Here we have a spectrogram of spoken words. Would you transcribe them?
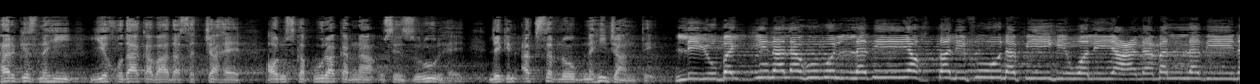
ہرگز نہیں، یہ خدا کا وعدہ سچا ہے اور اس کا پورا کرنا اسے ضرور ہے، لیکن اکثر لوگ نہیں جانتے۔ لِيُبَيِّنَ لَهُمُ الَّذِي يَخْتَلِفُونَ فِيهِ وَلِيَعْلَمَ الَّذِينَ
